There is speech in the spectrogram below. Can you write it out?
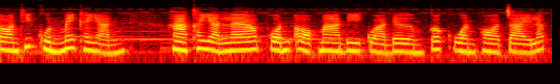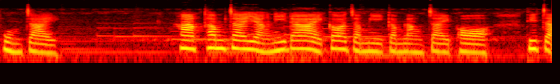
ตอนที่คุณไม่ขยัน หากขยันแล้วผลออกมาดีกว่าเดิม ก็ควรพอใจและภูมิใจ หากทำใจอย่างนี้ได้ก็จะมีกำลังใจพอ ที่จะ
